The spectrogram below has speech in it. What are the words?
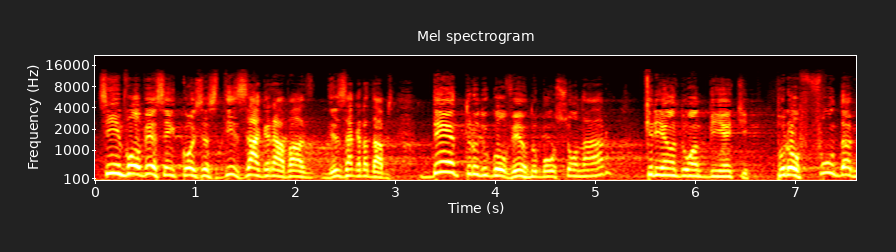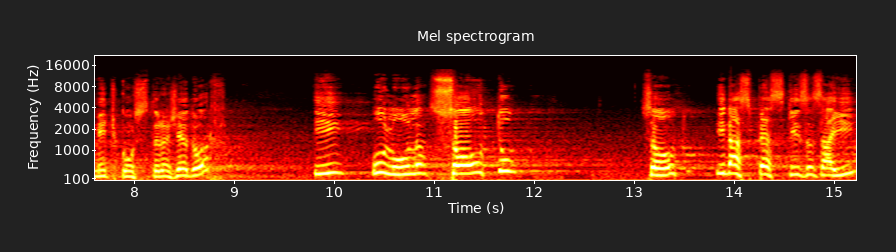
se envolvesse em coisas desagradáveis dentro do governo Bolsonaro, criando um ambiente profundamente constrangedor, e o Lula solto, solto, e nas pesquisas aí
